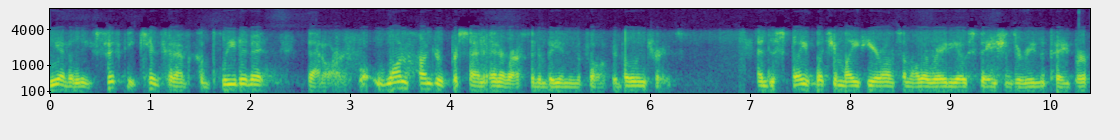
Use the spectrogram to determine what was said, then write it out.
We have at least 50 kids that have completed it that are 100% interested in being in the Philadelphia building trades. And despite what you might hear on some other radio stations or read in the paper,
